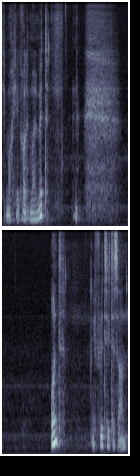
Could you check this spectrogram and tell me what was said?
Ich mache hier gerade mal mit. Und? Wie fühlt sich das an?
